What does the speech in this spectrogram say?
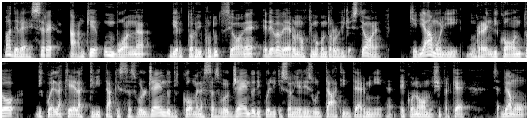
ma deve essere anche un buon direttore di produzione e deve avere un ottimo controllo di gestione. Chiediamogli un rendiconto di quella che è l'attività che sta svolgendo, di come la sta svolgendo, di quelli che sono i risultati in termini eh, economici, perché se abbiamo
